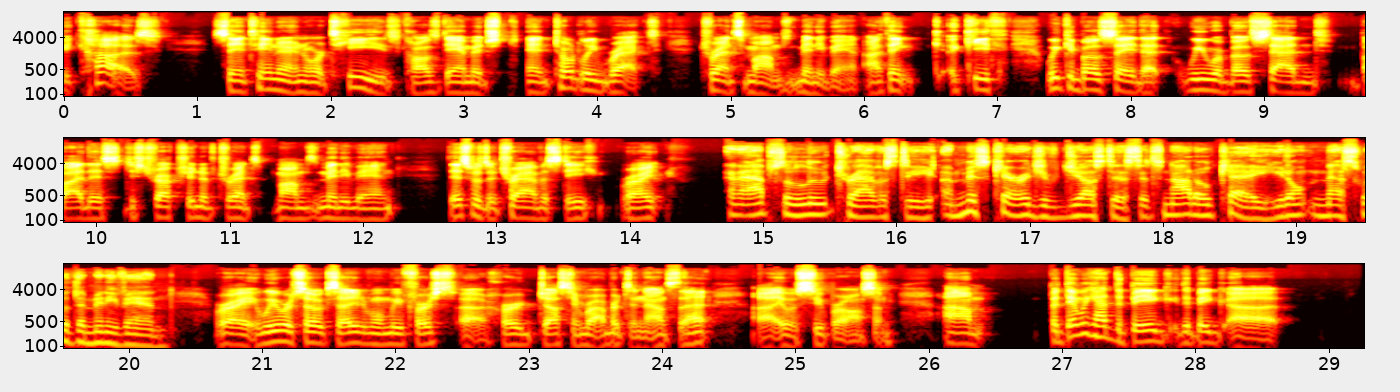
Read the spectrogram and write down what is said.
because Santana and Ortiz caused damage and totally wrecked Trent's mom's minivan. I think, uh, Keith, we can both say that we were both saddened by this destruction of Trent's mom's minivan. This was a travesty, right? an absolute travesty, a miscarriage of justice. It's not okay. You don't mess with the minivan. Right. We were so excited when we first uh, heard Justin Roberts announce that. Uh, it was super awesome. Um, but then we had the big, the big uh,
